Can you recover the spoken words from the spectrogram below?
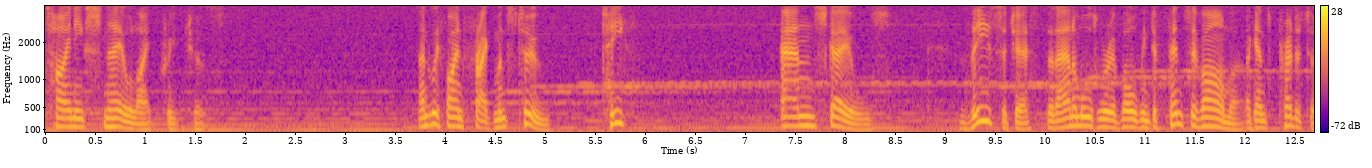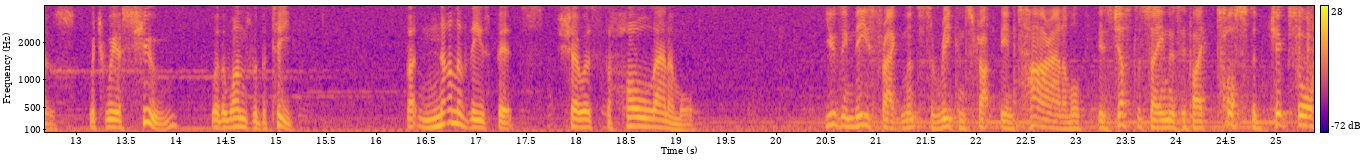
tiny snail-like creatures. And we find fragments too, teeth and scales. These suggest that animals were evolving defensive armor against predators, which we assume were the ones with the teeth. But none of these bits show us the whole animal. Using these fragments to reconstruct the entire animal is just the same as if I tossed a jigsaw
